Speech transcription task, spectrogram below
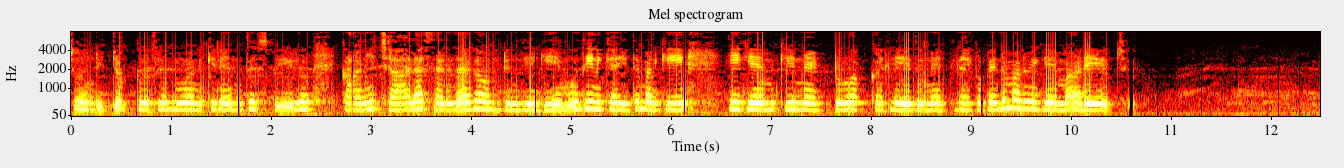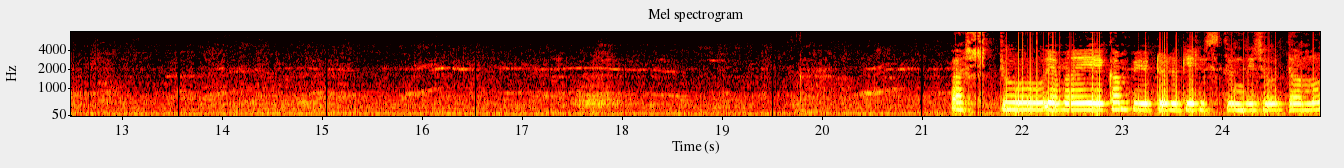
చూడండి మనకి ఎంత స్పీడ్ కానీ చాలా సరదాగా ఉంటుంది ఈ గేమ్ దీనికి అయితే మనకి ఈ గేమ్కి నెట్ అక్కర్లేదు. నెట్ లేకపోయినా మనం ఈ గేమ్ ఆడేయచ్చు. ఫస్ట్ ఎవరి కంప్యూటర్ గెలుస్తుంది చూద్దాము.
